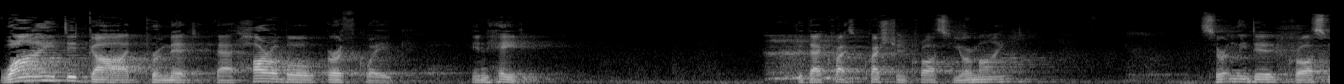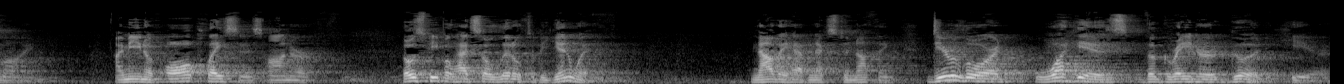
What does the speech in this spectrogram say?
Why did God permit that horrible earthquake in Haiti? Did that question cross your mind? It certainly did cross mine. I mean, of all places on earth. Those people had so little to begin with. Now they have next to nothing. Dear Lord, what is the greater good here?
